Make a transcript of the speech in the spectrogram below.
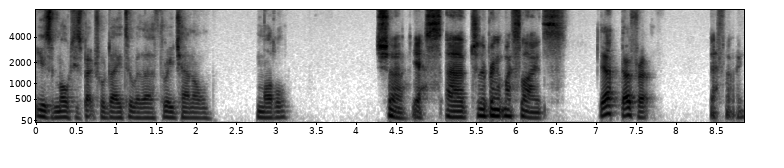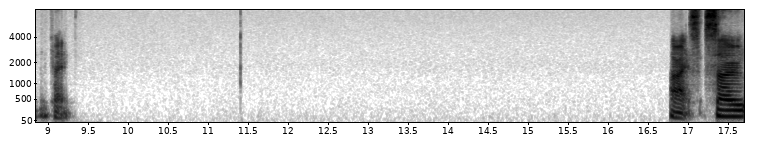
use of multispectral data with a three channel model. Sure, yes. Uh, should I bring up my slides? Yeah, go for it. Definitely, okay. All right, so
